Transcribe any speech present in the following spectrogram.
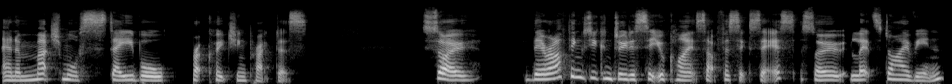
and a much more stable coaching practice. So, there are things you can do to set your clients up for success. So, let's dive in.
